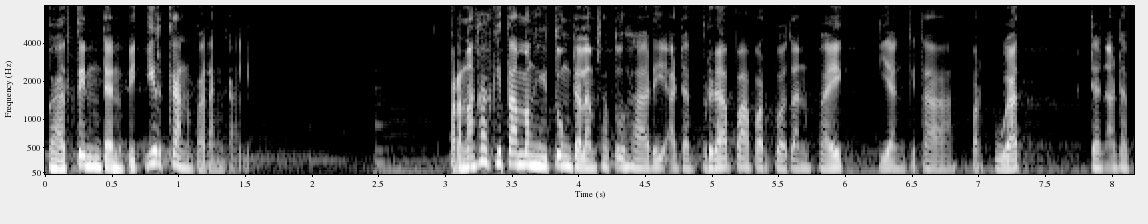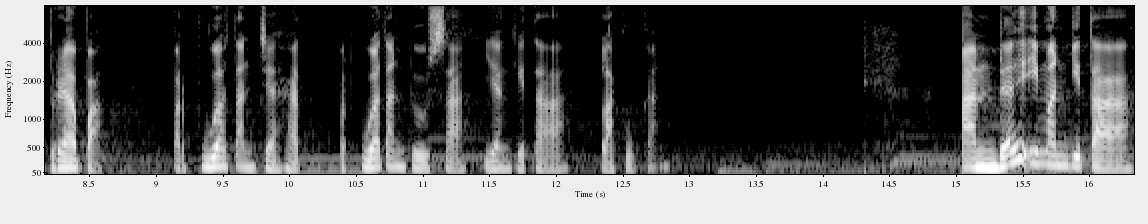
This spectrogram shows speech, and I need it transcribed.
batin dan pikirkan barangkali. Pernahkah kita menghitung dalam satu hari ada berapa perbuatan baik yang kita perbuat dan ada berapa perbuatan jahat, perbuatan dosa yang kita lakukan? Andai iman kita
